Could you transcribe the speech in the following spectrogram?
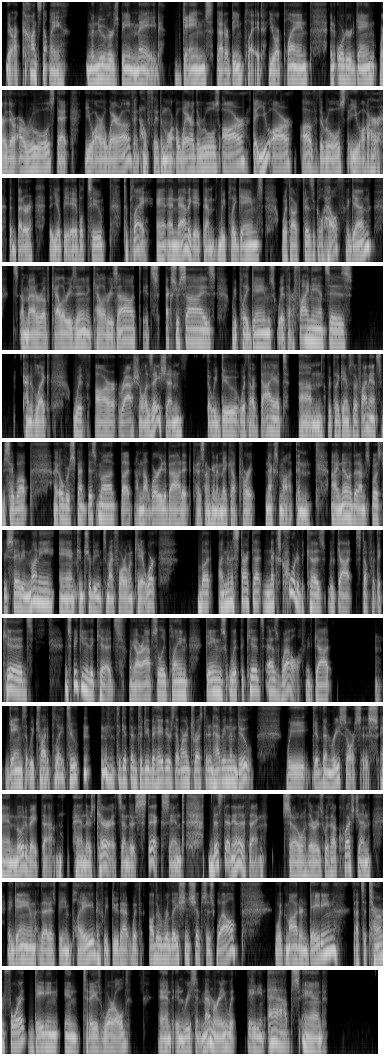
There are constantly maneuvers being made games that are being played. You are playing an ordered game where there are rules that you are aware of. And hopefully, the more aware the rules are that you are of the rules that you are, the better that you'll be able to, to play and, and navigate them. We play games with our physical health. Again, it's a matter of calories in and calories out. It's exercise. We play games with our finances, kind of like with our rationalization that we do with our diet. Um, we play games with our finance. We say, well, I overspent this month, but I'm not worried about it because I'm going to make up for it next month. And I know that I'm supposed to be saving money and contributing to my 401k at work, but I'm going to start that next quarter because we've got stuff with the kids. And speaking of the kids, we are absolutely playing games with the kids as well. We've got games that we try to play to to get them to do behaviors that we're interested in having them do. We give them resources and motivate them. And there's carrots and there's sticks and this, that, and the other thing. So there is without question a game that is being played. We do that with other relationships as well. With modern dating, that's a term for it. Dating in today's world and in recent memory with dating apps and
